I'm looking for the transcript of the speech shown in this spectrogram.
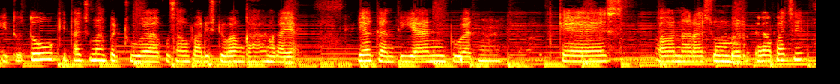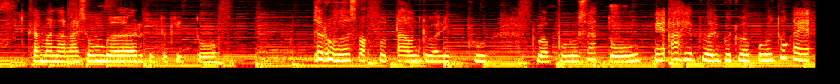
itu tuh kita cuma berdua aku sama Faris doang kan kayak ya gantian buat Hmm. podcast eh, narasumber eh, apa sih sama narasumber gitu-gitu. Terus waktu tahun 2021 eh akhir 2020 tuh kayak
